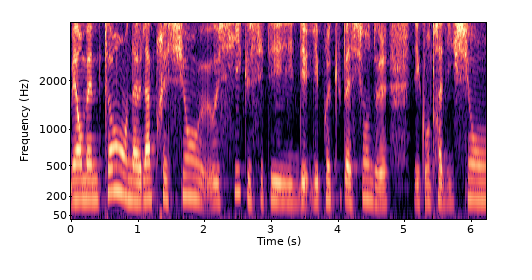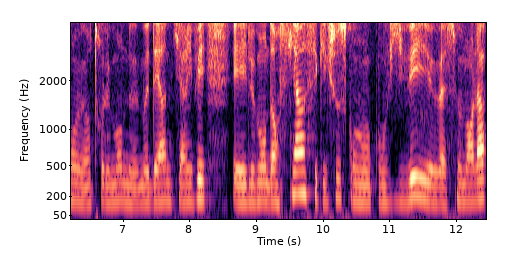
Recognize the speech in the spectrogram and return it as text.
mais en même temps, on a l'impression aussi que c'était les préoccupations de, des contradictions euh, entre le monde moderne qui arrivait et le monde ancien. C'est quelque chose qu'on vivait euh, à ce moment-là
